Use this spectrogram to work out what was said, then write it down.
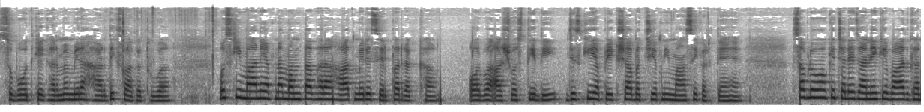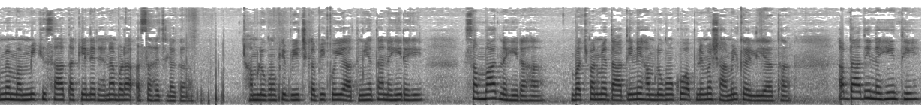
सुबोध के घर में मेरा हार्दिक स्वागत हुआ। उसकी माँ ने अपना ममता भरा हाथ मेरे सिर पर रखा और वह आश्वस्ति दी, जिसकी अपेक्षा बच्चे अपनी माँ से करते हैं। सब लोगों के चले जाने के बाद घर में मम्मी के साथ अकेले रहना बड़ा असहज लगा। हम लोगों के बीच कभी कोई आत्मीयता नहीं रही, संवाद नहीं रहा। बचपन में दादी ने हम लोगों को अपने में शामिल कर लिया था। अब दादी नहीं थी,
